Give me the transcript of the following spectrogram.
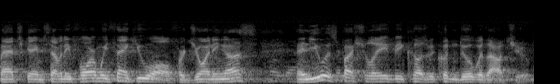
Match Game 74. And we thank you all for joining us, and you especially because we couldn't do it without you.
